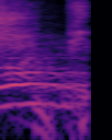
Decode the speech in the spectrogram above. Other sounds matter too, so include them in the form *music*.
12 inch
